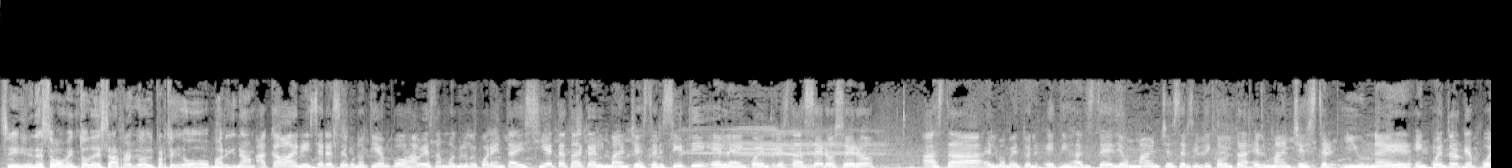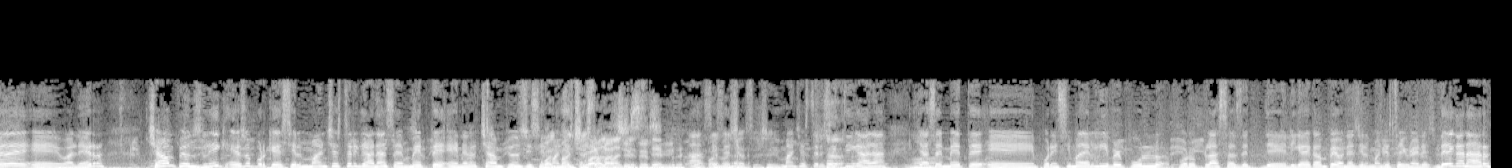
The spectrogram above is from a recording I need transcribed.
Sí, en este momento desarrollo del partido, Marina. Acaba de iniciar el segundo tiempo, Javi, estamos en minuto 47, ataca el Manchester City, el encuentro está 0-0 hasta el momento en el Etihad Stadium, Manchester City contra el Manchester United, encuentro que puede eh, valer Champions League, eso porque si el Manchester gana se mete en el Champions y si el ¿Cuál Manchester, Manchester? ¿Cuál Manchester? Sí. Ah, sí, ¿Cuál señor. Manchester? Sí. Manchester City gana, ya se mete eh, por encima del Liverpool por plazas de, de Liga de Campeones y el Manchester United de ganar,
